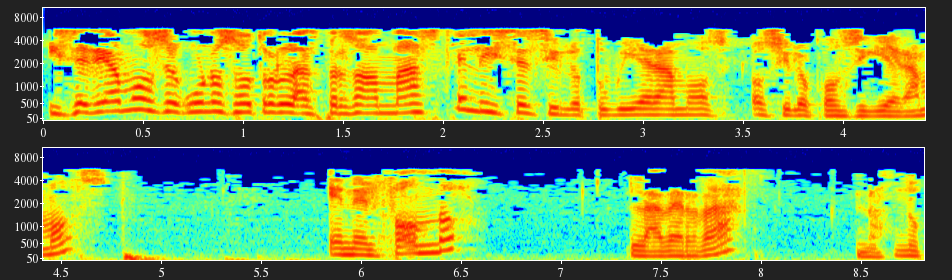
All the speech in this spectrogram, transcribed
y seríamos según nosotros las personas más felices si lo tuviéramos o si lo consiguiéramos, en el fondo, la verdad, no. No.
